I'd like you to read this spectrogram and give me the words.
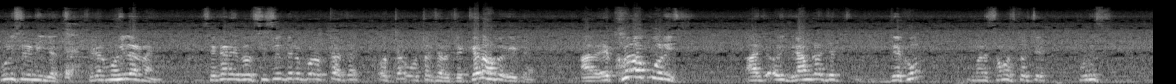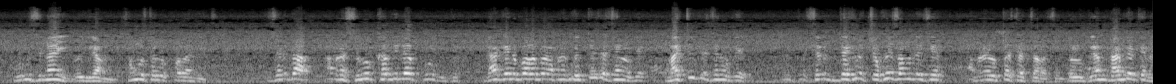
পুলিশরা নিয়ে যাচ্ছে। সেখানে মহিলার নাই। সেখানে শিশুদের উপর অত্যাচার অত্যা- অত্যাচার হচ্ছে। কেন হবে এটা? আর এখনও পুলিশ, আজ ওই গ্রামটা যে দেখুন মানে সমস্ত হচ্ছে পুরুষ পুরুষ নাই ওই গ্রামে। সমস্ত লোক পালা নিচ্ছে সেটা তো আপনার সুরক্ষা দিলে না কেন পালাবে আপনার ধরতে যাচ্ছেন ওকে, মারতে যাচ্ছেন ওকে, সেটা দেখলে চোখের সামনে দেখে আপনার অত্যাচার চালাচ্ছেন। তো গ্রাম থাকবে কেন?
